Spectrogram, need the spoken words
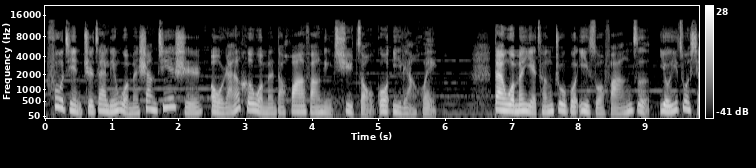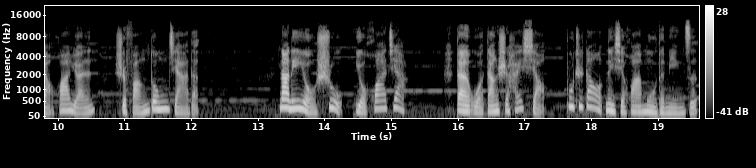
父亲只在领我们上街时，偶然和我们到花房里去走过一两回。但我们也曾住过一所房子，有一座小花园，是房东家的。那里有树，有花架，但我当时还小，不知道那些花木的名字，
